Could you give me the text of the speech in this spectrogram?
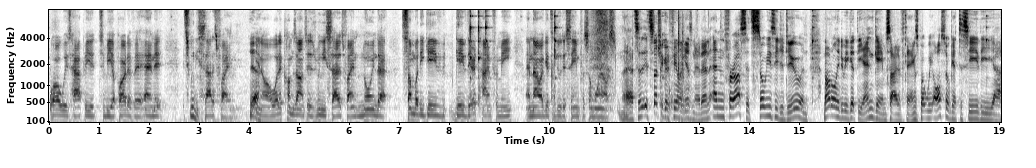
we're always happy to be a part of it. And it, it's really satisfying. Yeah. You know, what it comes down to is really satisfying knowing that somebody gave gave their time for me and now I get to do the same for someone else. It's, it's such a good feeling, isn't it? And and for us, it's so easy to do. And not only do we get the end game side of things, but we also get to see the uh,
